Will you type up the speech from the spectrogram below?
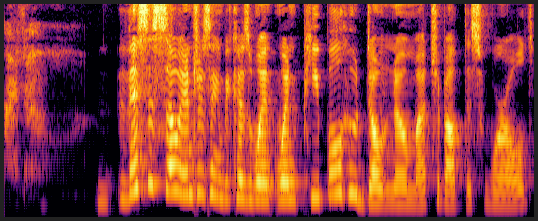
I know. This is so interesting because when when people who don't know much about this world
